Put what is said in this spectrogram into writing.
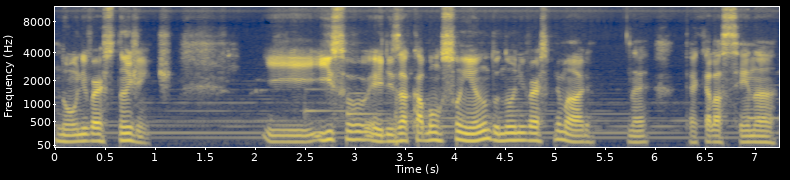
No universo tangente. E isso eles acabam sonhando no universo primário, né? Tem aquela cena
